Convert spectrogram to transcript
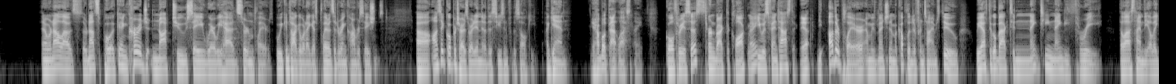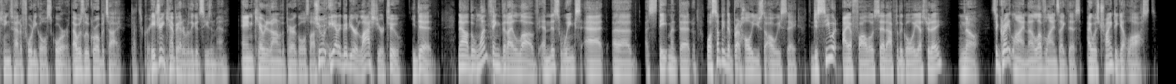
and we're not allowed. So they're not supposed. Encourage not to say where we had certain players, but we can talk about, I guess, players that are in conversations. Uh, Anze Kopitar is right in there this season for the Selke again. Yeah, how about that last night? Goal, three assists. Turn back the clock night. He was fantastic. yeah. The other player, and we've mentioned him a couple of different times too. We have to go back to 1993, the last time the LA Kings had a 40 goal scorer. That was Luc Robitaille. That's great. Adrian Kempe had a really good season, man, and carried it on with a pair of goals last Two, night. he had a good year last year too. He did. Now, the one thing that I loved, and this winks at uh, a statement that, well, something that Brett Hull used to always say. Did you see what Iafallo said after the goal yesterday? No. It's a great line, and I love lines like this. I was trying to get lost.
